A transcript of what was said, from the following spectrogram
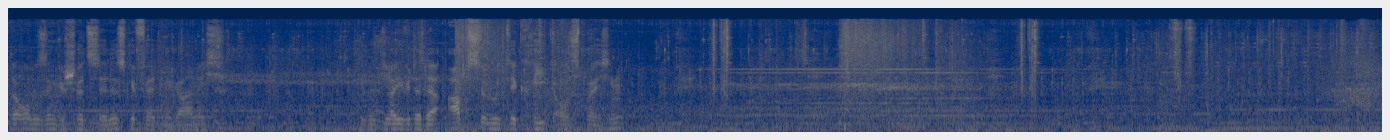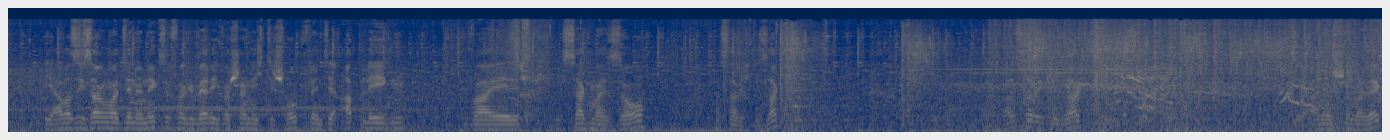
Und da oben sind Geschütze. Das gefällt mir gar nicht. Hier wird gleich wieder der absolute Krieg ausbrechen. Ja, was ich sagen wollte, in der nächsten Folge werde ich wahrscheinlich die Schrotflinte ablegen, weil, ich sag mal so, was habe ich gesagt? Was habe ich gesagt? Der eine ist schon mal weg.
